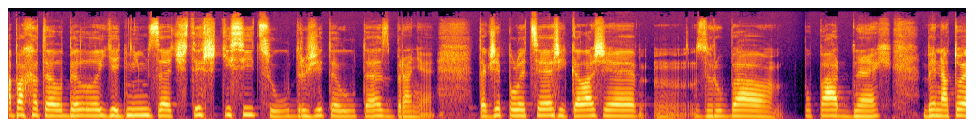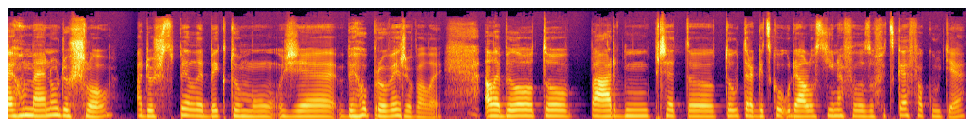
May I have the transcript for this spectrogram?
A pachatel byl jedním ze čtyř tisíců držitelů té zbraně. Takže policie říkala, že mm, zhruba po pár dnech by na to jeho jméno došlo, a dospěli by k tomu, že by ho prověřovali. Ale bylo to pár dní před uh, tou tragickou událostí na Filozofické fakultě,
